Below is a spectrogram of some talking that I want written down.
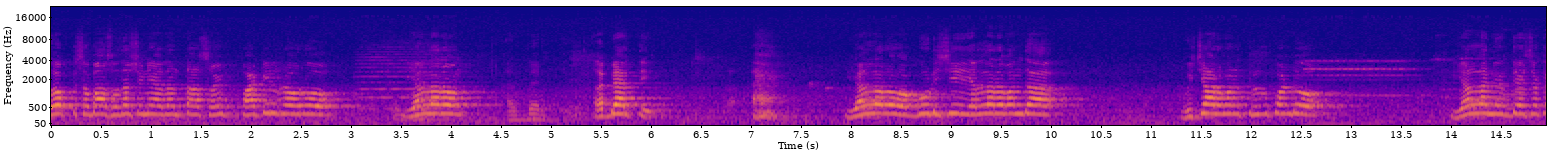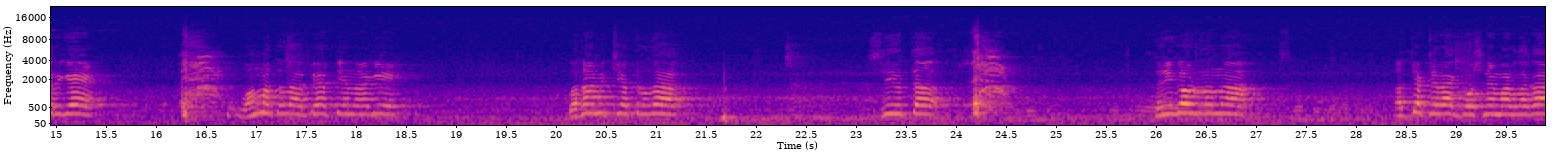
ಲೋಕಸಭಾ ಸದಸ್ಯನೇ ಆದಂಥ ಸಂಯುಕ್ತ ಪಾಟೀಲ್ರವರು ಎಲ್ಲರೂ ಅಭ್ಯರ್ಥಿ. ಎಲ್ಲರೂ ಒಗ್ಗೂಡಿಸಿ, ಎಲ್ಲರ ಒಂದು ವಿಚಾರವನ್ನು ತಿಳಿದುಕೊಂಡು, ಎಲ್ಲ ನಿರ್ದೇಶಕರಿಗೆ, ಒಮ್ಮತದ ಅಭ್ಯರ್ಥಿಯನ್ನಾಗಿ ಬದಾಮಿ ಕ್ಷೇತ್ರದ ಶ್ರೀಯುತ ಕರಿಗೌಡರನ್ನ ಅಧ್ಯಕ್ಷರಾಗಿ ಘೋಷಣೆ ಮಾಡಿದಾಗ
